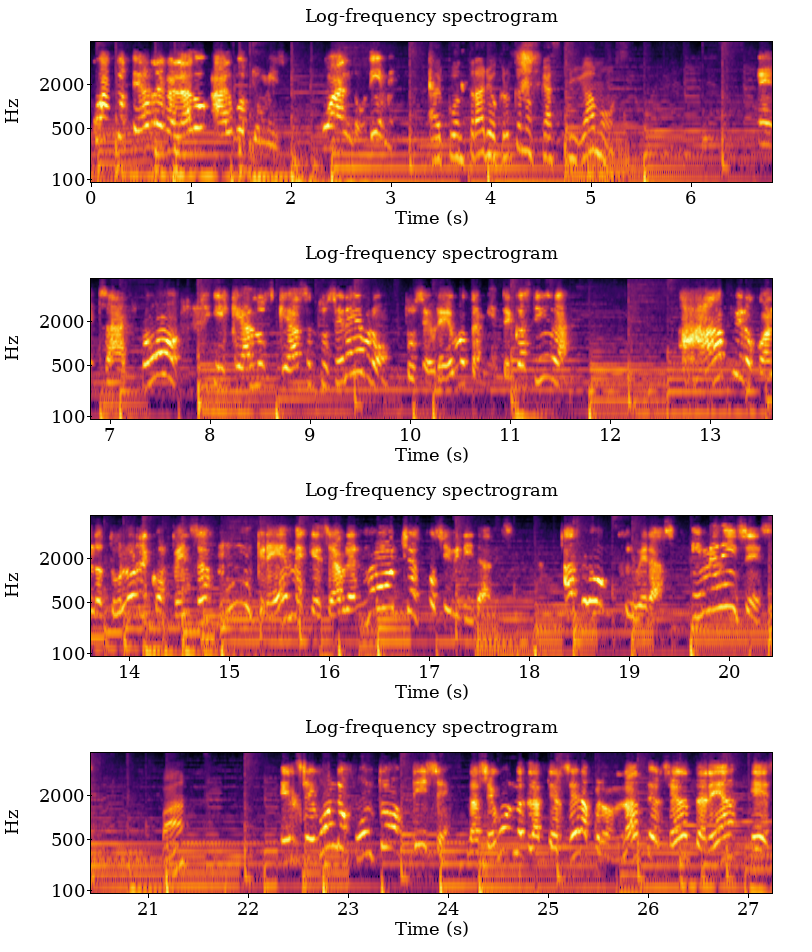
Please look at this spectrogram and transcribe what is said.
¿Cuánto te has regalado algo tú mismo? ¿Cuándo? Dime. Al contrario, creo que nos castigamos. Exacto. ¿Y qué, los, qué hace tu cerebro? Tu cerebro también te castiga. Ah, pero cuando tú lo recompensas, mm, créeme que se abren muchas posibilidades. Hazlo y verás. Y me dices. ¿Va? El segundo punto dice, la segunda, la tercera, perdón, la tercera tarea es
